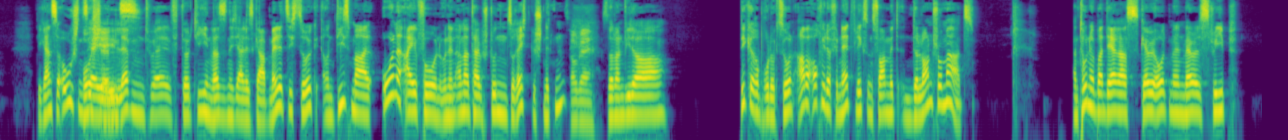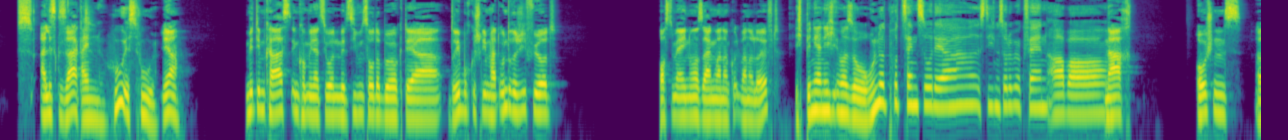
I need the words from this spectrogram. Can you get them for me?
Die ganze Ocean-Serie, Oceans. 11, 12, 13, was es nicht alles gab, meldet sich zurück und diesmal ohne iPhone und in anderthalb Stunden zurechtgeschnitten, geil. sondern wieder dickere Produktion, aber auch wieder für Netflix und zwar mit The Laundromat. Antonio Banderas, Gary Oldman, Meryl Streep, Ist alles gesagt. ein Who is Who. ja. Mit dem Cast in Kombination mit Steven Soderbergh, der Drehbuch geschrieben hat und Regie führt. Brauchst du mir eigentlich nur sagen, wann er, wann er läuft? Ich bin ja nicht immer so 100% so der Steven Soderbergh-Fan, aber Nach Oceans äh,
